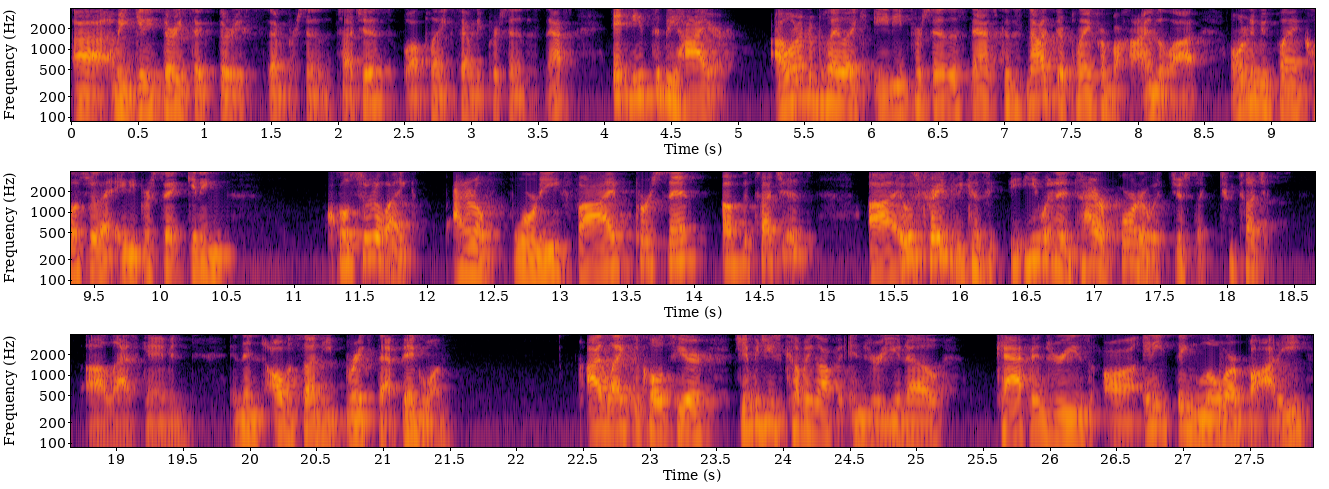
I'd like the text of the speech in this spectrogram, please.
Uh, I mean, getting 36, 37% of the touches while playing 70% of the snaps. It needs to be higher. I want him to play like 80% of the snaps because it's not like they're playing from behind a lot. I want him to be playing closer to that 80%, getting closer to like, I don't know, 45% of the touches. Uh, it was crazy because he, he, went an entire quarter with just like two touches uh, last game. And, and then all of a sudden he breaks that big one. I like the Colts here. Jimmy G's coming off an injury, you know. Calf injuries, uh, anything lower body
